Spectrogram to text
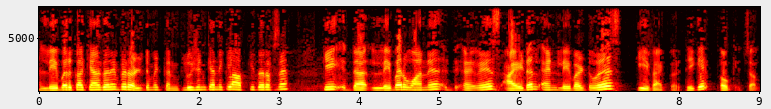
लेबर का क्या करें फिर? अल्टीमेट कंक्लूजन क्या निकला आपकी तरफ़ से? कि labour one is idle and labour two is key factor ठीक है? ओके चलो।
